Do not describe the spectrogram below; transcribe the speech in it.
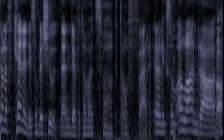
John F Kennedy som blev skjuten, det är för att han var ett svagt offer. Eller liksom alla andra... Va?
